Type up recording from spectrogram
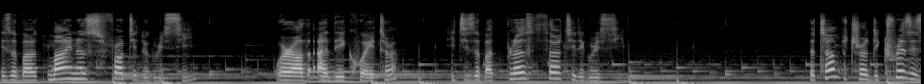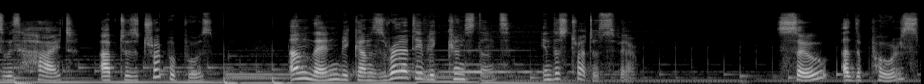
is about minus 40 degrees C, whereas at the equator, it is about plus 30 degrees C. The temperature decreases with height up to the tropopause and then becomes relatively constant in the stratosphere. So, at the poles,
